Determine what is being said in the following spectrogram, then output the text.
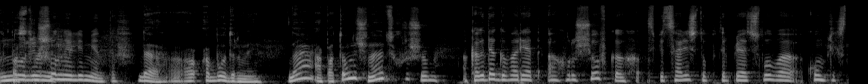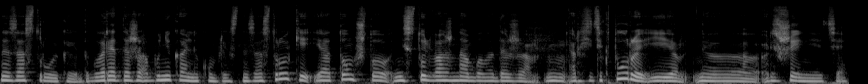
Ну, лишенные элементов. Да, ободранные да, а потом начинаются хрущевы. А когда говорят о хрущевках, специалисты употребляют слово «комплексная застройка». Говорят даже об уникальной комплексной застройке и о том, что не столь важна была даже архитектура и э, решения эти,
